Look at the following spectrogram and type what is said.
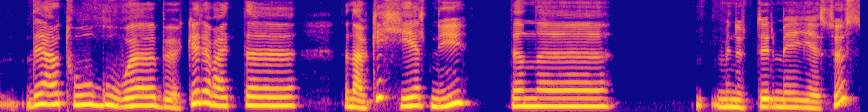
det er jo to gode bøker. Jeg veit eh, Den er jo ikke helt ny, den eh, Minutter med Jesus.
